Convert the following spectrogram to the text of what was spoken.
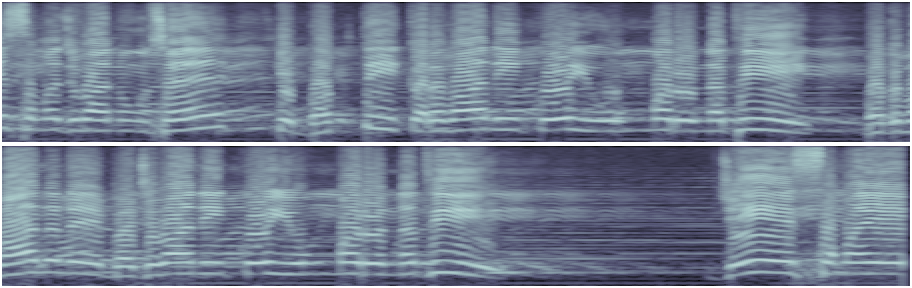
એ સમજવાનું છે કે ભક્તિ કરવાની કોઈ ઉંમર નથી, ભગવાનને ભજવાની કોઈ ઉંમર નથી. જે સમયે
